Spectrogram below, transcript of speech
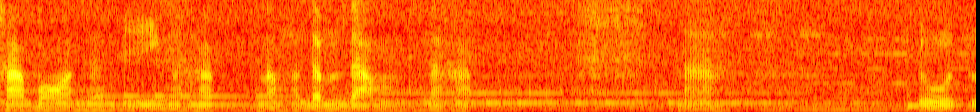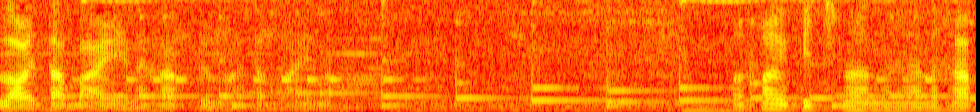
คาร์บอนนั่นเองนะครับเนาะดำๆนะครับนะดูรอยตะไบนะครับดูรอยตะไบเนาะค่อยๆพิจารณานะครับ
